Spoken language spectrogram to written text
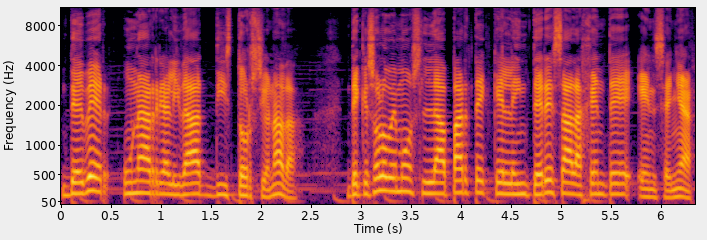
de ver una realidad distorsionada, de que solo vemos la parte que le interesa a la gente enseñar.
